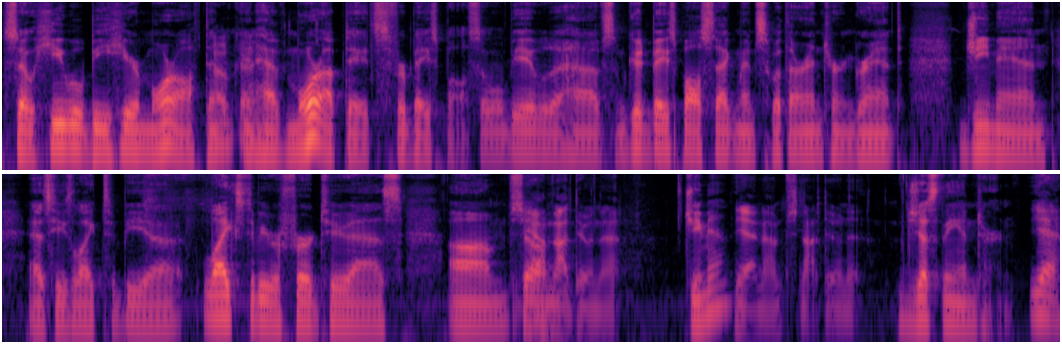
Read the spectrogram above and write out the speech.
So he will be here more often Okay. and have more updates for baseball. So we'll be able to have some good baseball segments with our intern Grant, G-Man, as he's like to be uh, likes to be referred to as. Um, so yeah, I'm not doing that. G-Man, Yeah, no, I'm just not doing it. just the intern. Yeah,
